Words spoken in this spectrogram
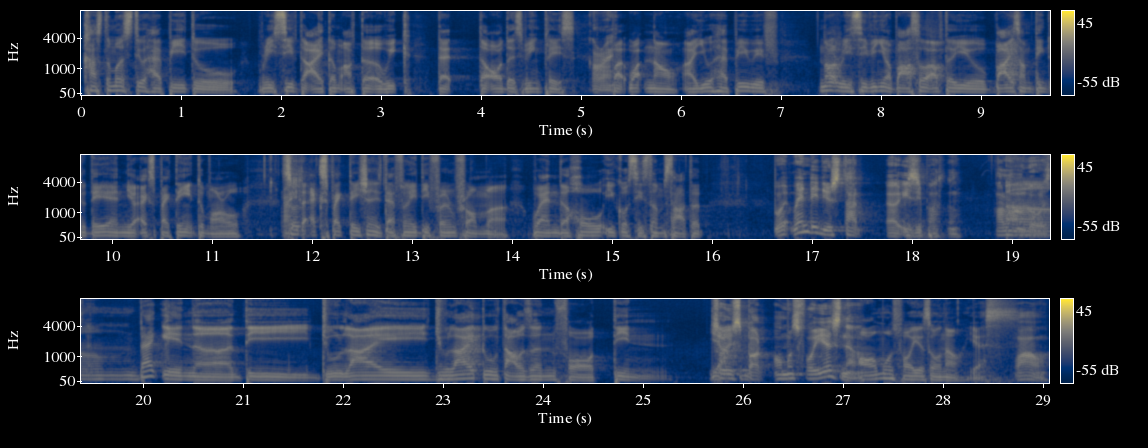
customers still happy to receive the item after a week that the order is being placed. Correct. But what now? Are you happy with not receiving your parcel after you buy something today and you're expecting it tomorrow? So the expectation is definitely different from uh, when the whole ecosystem started. When, when did you start uh, Easy Parcel? How long ago was that? Um, back in uh, the July July 2014. Yeah. So it's about almost four years now. almost four years old now. Yes. Wow.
